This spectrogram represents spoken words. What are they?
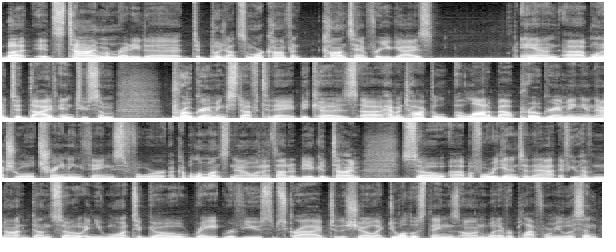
but it's time. I'm ready to, to push out some more conf- content for you guys and uh, wanted to dive into some programming stuff today because uh, I haven't talked a, a, lot about programming and actual training things for a couple of months now, and I thought it'd be a good time. So, uh, before we get into that, if you have not done so and you want to go rate, review, subscribe to the show, like do all those things on whatever platform you listen,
